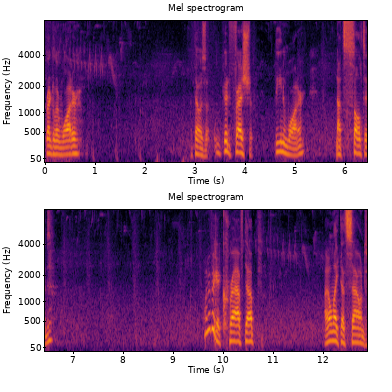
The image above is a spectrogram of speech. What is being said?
regular water. That was a good, fresh, clean water. Not salted. I wonder if I could craft up... I don't like that sound.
